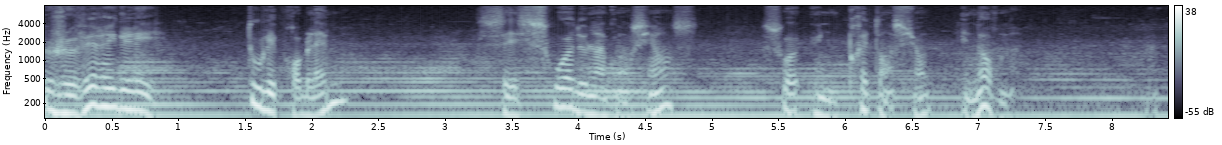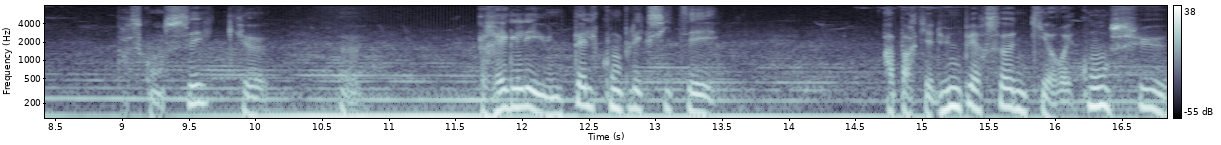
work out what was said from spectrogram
je vais régler tous les problèmes, c'est soit de l'inconscience, soit une prétention énorme. Parce qu'on sait que euh, régler une telle complexité à partir d'une personne qui aurait conçu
